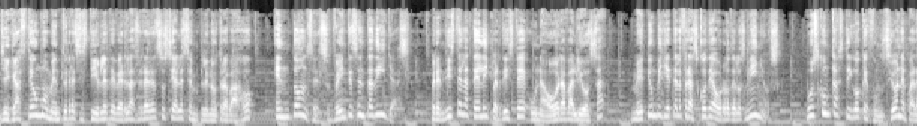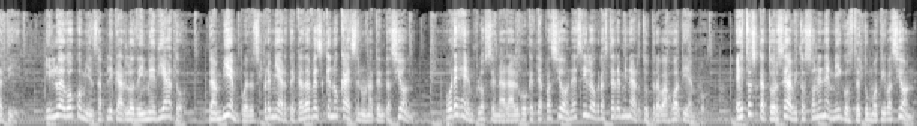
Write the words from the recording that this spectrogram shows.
¿Llegaste a un momento irresistible de ver las redes sociales en pleno trabajo? Entonces, 20 sentadillas. ¿Prendiste la tele y perdiste una hora valiosa? Mete un billete al frasco de ahorro de los niños. Busca un castigo que funcione para ti y luego comienza a aplicarlo de inmediato. También puedes premiarte cada vez que no caes en una tentación. Por ejemplo, cenar algo que te apasione si logras terminar tu trabajo a tiempo. Estos 14 hábitos son enemigos de tu motivación.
